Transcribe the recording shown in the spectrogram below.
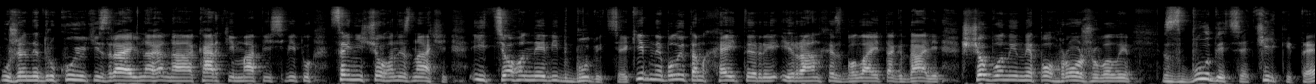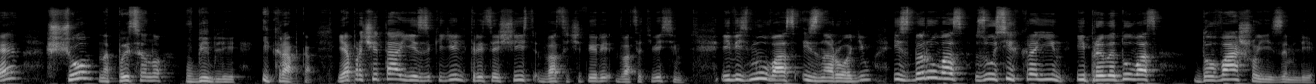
уже не друкують Ізраїль на, на карті мапі світу, це нічого не значить. І цього не відбудеться. Які б не були там хейтери, Іран, Хезбола і так далі, щоб вони не погрожували, збудеться тільки те, що написано в Біблії. І крапка. Я прочитаю Єзекіїль 36, 24, 28. І візьму вас із народів, і зберу вас з усіх країн, і приведу вас до вашої землі.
